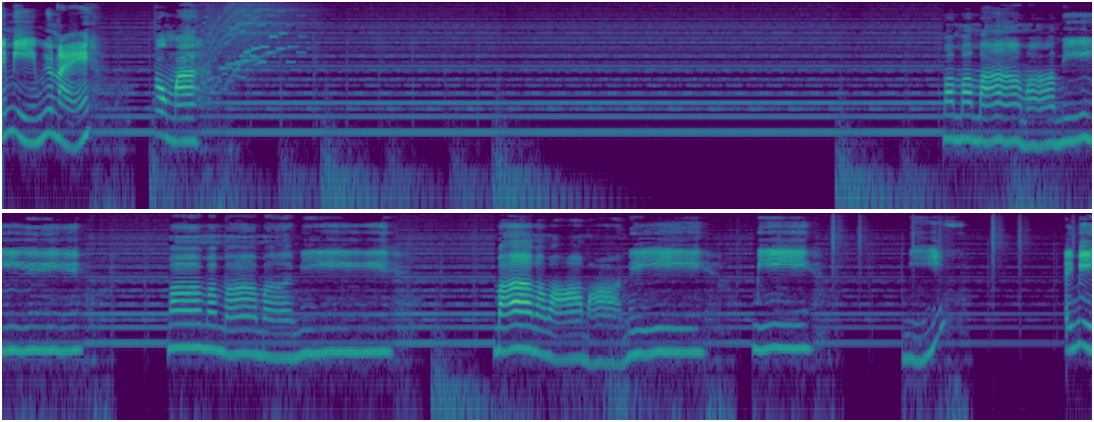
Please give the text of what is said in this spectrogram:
อหมีมอยู่ไหน ออกมา มามามามามี มามามามามี มามามามามี มีหมี ไอหมี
